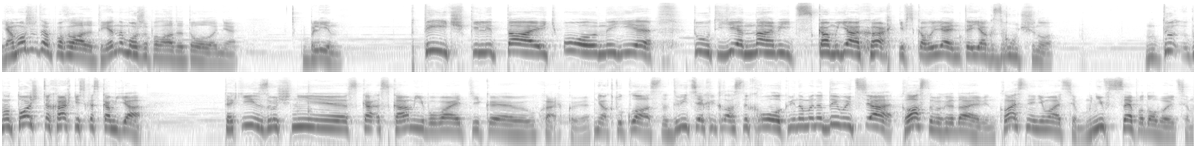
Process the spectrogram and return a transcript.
Я можу тебе погладити? Я не можу погладити оленя. Блін. Птички літають, олени є. Тут є навіть скам'я харківська, гляньте, як зручно. Ну, ну точно харківська скам'я. Такі зручні ска- скам'ї бувають тільки в Харкові. Як тут класно. Дивіться, який класний кролик, він на мене дивиться. Класно виглядає він. Класні анімації, мені все подобається.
